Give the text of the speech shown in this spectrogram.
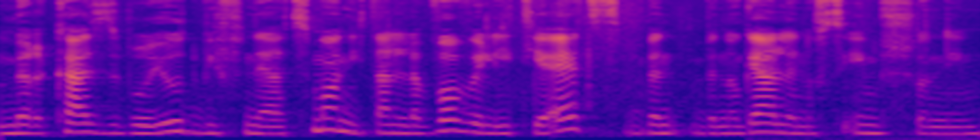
מרכז בריאות בפני עצמו, ניתן לבוא ולהתייעץ בנוגע לנושאים שונים.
